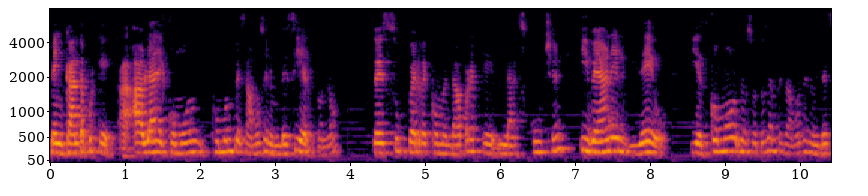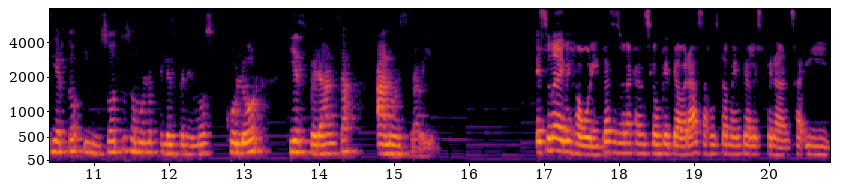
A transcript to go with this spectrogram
me encanta porque habla de cómo, cómo empezamos en un desierto, ¿no? Entonces, súper recomendado para que la escuchen y vean el video y es como nosotros empezamos en un desierto y nosotros somos los que les ponemos color y esperanza a nuestra vida. Es una de mis favoritas, es una canción que te abraza justamente a la esperanza y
